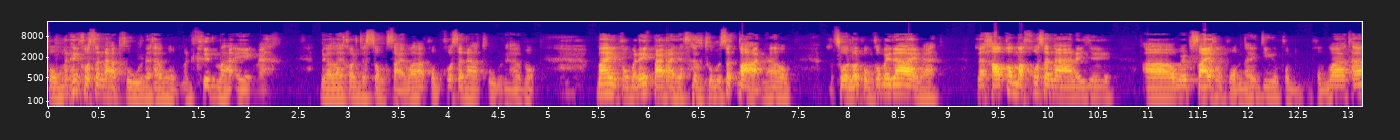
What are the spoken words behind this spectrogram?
ผมไม่ได้โฆษณาทูนะครับผมมันขึ้นมาเองนะเดี๋ยวหลายคนจะสงสัยว่าผมโฆษณาทูนะครับผมไม่ผมไม่ได้ตังค์อะไรจากทูสักบาทนะครับผมส่วนลดผมก็ไม่ได้นะ แล้วเขาก็มาโฆษณาในอ่าเว็บไซต์ของผมนะจริงๆผมผมว่าถ้า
